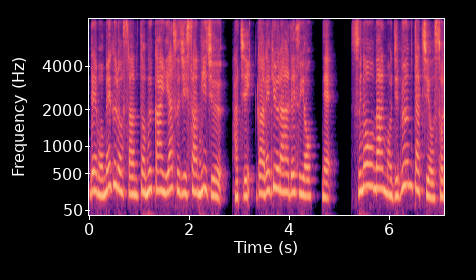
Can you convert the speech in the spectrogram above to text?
でも目黒さんと向井康二さん28がレギュラーですよ、ね。スノーマンも自分たちを育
